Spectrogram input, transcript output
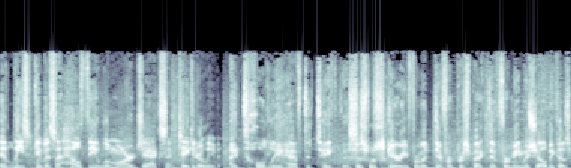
at least give us a healthy Lamar Jackson. Take it or leave it. I totally have to take this. This was scary from a different perspective for me, Michelle, because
